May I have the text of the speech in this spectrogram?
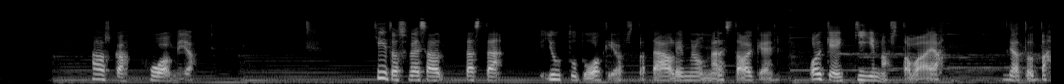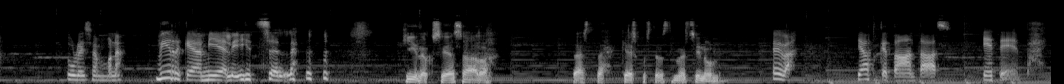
hauska huomio. Kiitos Vesa tästä juttutuokiosta. Tämä oli minun mielestä oikein, oikein kiinnostavaa ja, ja tota, tuli semmoinen virkeä mieli itselle. Kiitoksia Saara tästä keskustelusta myös sinulle. Hyvä. Jatketaan taas eteenpäin.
